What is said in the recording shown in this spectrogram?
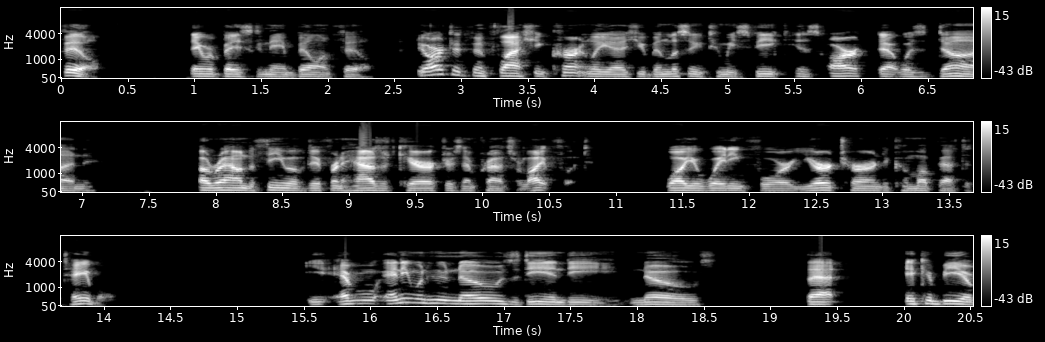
Phil. They were basically named Bill and Phil. The art that's been flashing currently as you've been listening to me speak is art that was done around the theme of different Hazzard characters and Prancer Lightfoot while you're waiting for your turn to come up at the table. anyone who knows D&D knows that it can be a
